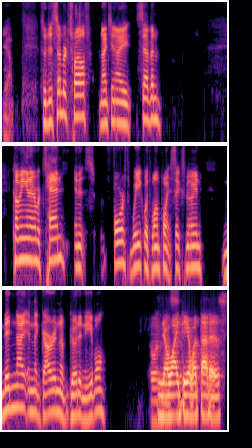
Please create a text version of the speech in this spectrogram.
Yeah. So December 12th, 1997. Coming in at number 10 in its fourth week with 1.6 million. Midnight in the Garden of Good and Evil. Owen No Wilson. idea what that is.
